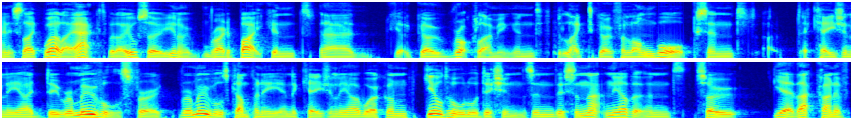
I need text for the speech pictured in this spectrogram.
And it's like, "Well, I act, but I also, you know, ride a bike and uh, go rock climbing, and like to go for long walks, and occasionally I do removals for a removals company, and occasionally I work on Guildhall auditions, and this and that and the other, and so." Yeah, that kind of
